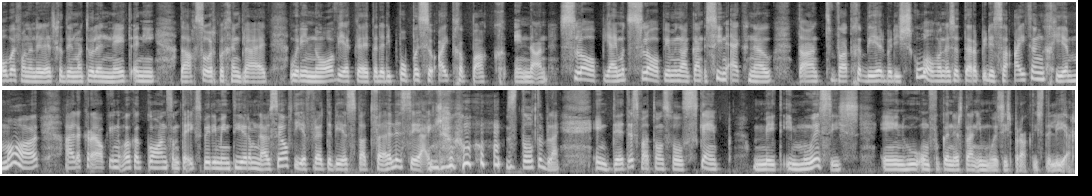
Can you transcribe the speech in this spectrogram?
albei van hulle het gedoen maar toe hulle net in die dagsorg begin bly het oor die naweke het hulle die poppe so uitgepak en dan slaap jy moet slaap jy moet dan kan sien ek nou dat wat gebeur by die skool want is 'n terapeutiese uiting gee maar hulle kry ook en ook 'n kans om te eksperimenteer om nou self die juffrou te wees wat vir hulle sê eintlik om stil te bly. En dit is wat ons wil skep met emosies en hoe om vir kinders dan emosies prakties te leer.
